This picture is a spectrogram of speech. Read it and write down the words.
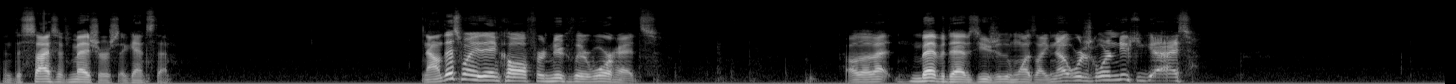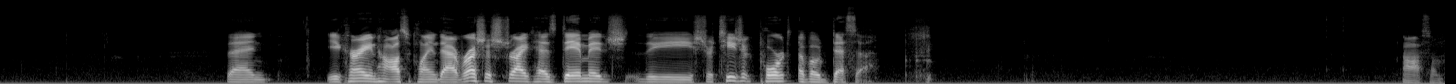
and decisive measures against them. Now, this one he didn't call for nuclear warheads. Although that Medvedev's usually the one's like, no, we're just going to nuke you guys. Then Ukraine also claimed that Russia's strike has damaged the strategic port of Odessa. Awesome.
